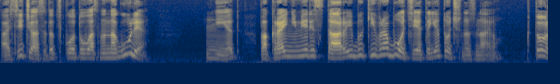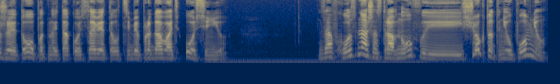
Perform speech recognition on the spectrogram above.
А сейчас этот скот у вас на нагуле? Нет, по крайней мере, старые быки в работе, это я точно знаю. Кто же это опытный такой советовал тебе продавать осенью? Завхоз наш Островнов и еще кто-то, не упомню.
